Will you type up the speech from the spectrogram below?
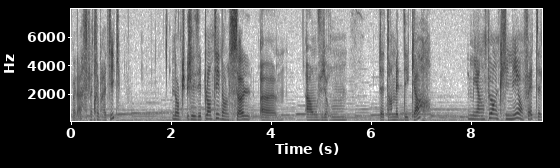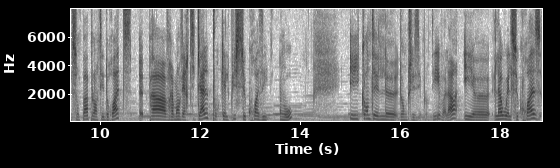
Voilà, c'est pas très pratique. Donc je les ai plantées dans le sol euh, à environ peut-être un mètre d'écart, mais un peu inclinées en fait. Elles sont pas plantées droites, euh, pas vraiment verticales pour qu'elles puissent se croiser en haut. Et quand elles. euh, donc je les ai plantées, voilà. Et là où elles se croisent,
